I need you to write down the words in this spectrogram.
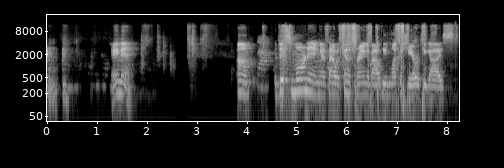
Amen. Um, this morning, as I was kind of praying about even what to share with you guys,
